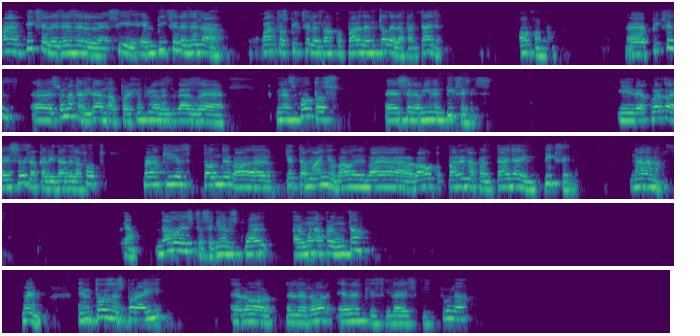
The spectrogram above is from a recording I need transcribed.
No, en píxeles es el, sí, en píxeles es la, cuántos píxeles va a ocupar dentro de la pantalla. Ojo, ¿no? Eh, píxeles eh, suena calidad, ¿no? Por ejemplo, las, las, eh, las fotos eh, se le miden píxeles. Y de acuerdo a eso es la calidad de la foto. Pero aquí es dónde va, qué tamaño va, va, va a ocupar en la pantalla en píxeles. Nada más. Ya. Dado esto, señores, ¿cuál? ¿Alguna pregunta? Bueno, entonces por ahí, error. El error era que si la escritura...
